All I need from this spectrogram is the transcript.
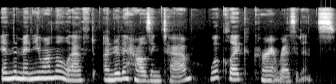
In the menu on the left, under the Housing tab, we'll click Current Residents.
